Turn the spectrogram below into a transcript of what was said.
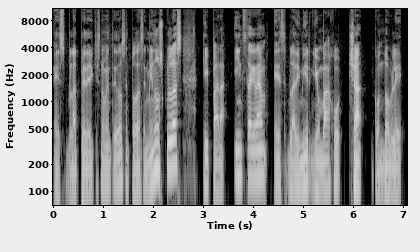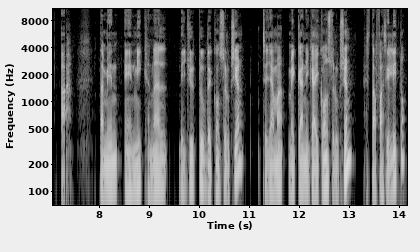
es VladPDX92, en todas en minúsculas. Y para Instagram es Vladimir-cha con doble A. También en mi canal de YouTube de construcción, se llama Mecánica y Construcción. Está facilito.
